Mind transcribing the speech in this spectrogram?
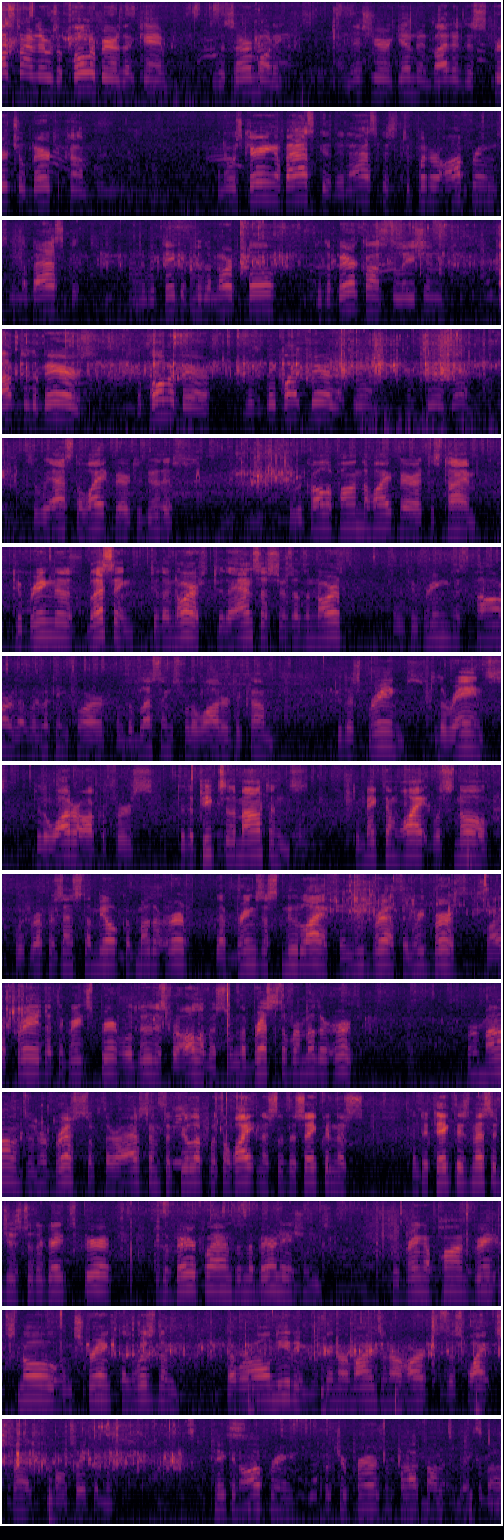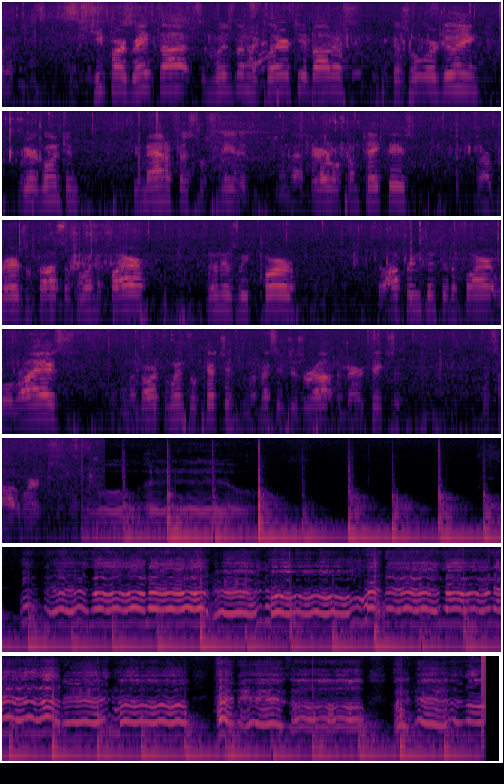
Last time there was a polar bear that came to the ceremony. And this year again invited this spiritual bear to come. And it was carrying a basket and asked us to put our offerings in the basket. And it would take it to the North Pole, to the bear constellation, talk to the bears, the polar bear. A big white bear that came. And here again. So we asked the white bear to do this. So we call upon the white bear at this time to bring the blessing to the north, to the ancestors of the north, and to bring this power that we're looking for of the blessings for the water to come to the springs, to the rains, to the water aquifers, to the peaks of the mountains, to make them white with snow, which represents the milk of Mother Earth that brings us new life and new breath and rebirth. So I pray that the Great Spirit will do this for all of us from the breasts of our Mother Earth. Her mounds and her breasts up there, I ask them to fill up with the whiteness of the sacredness and to take these messages to the Great Spirit, to the bear clans and the bear nations to bring upon great snow and strength and wisdom that we're all needing within our minds and our hearts is this white strength called sacredness. Take an offering, put your prayers and thoughts on it, think about it. Keep our great thoughts and wisdom and clarity about us because what we're doing, we are going to, to manifest what's needed. And that bear will come take these, and our prayers and thoughts will go the fire. As soon as we pour the offerings into the fire, it will rise, and the north winds will catch it, and the messages are out, and the bear takes it. That's how it works.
